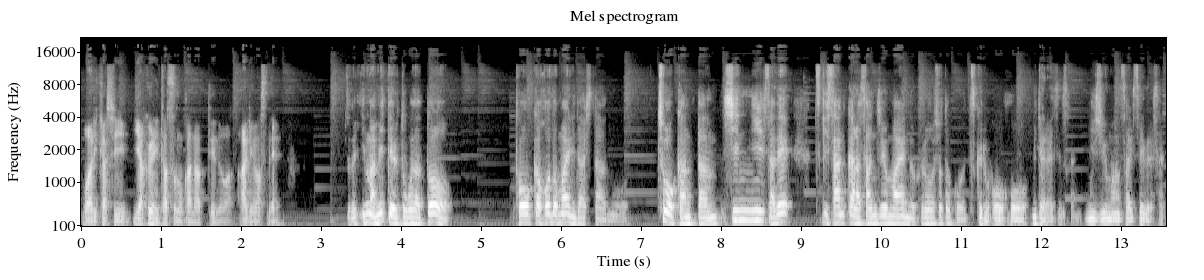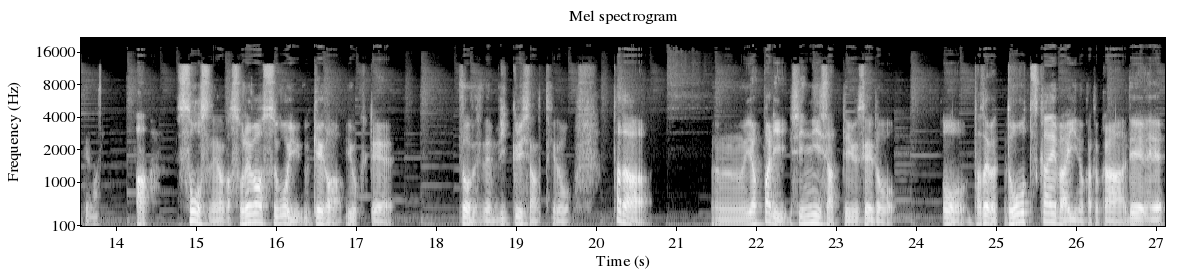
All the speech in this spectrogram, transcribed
割かし役に立つのかなっていうのはありますね。ちょっと今見てるところだと、10日ほど前に出したあの、超簡単、新 NISA で月3から30万円の不労所得を作る方法みたいなやつですかね。20万再生ぐらいされてます。そうですね。なんかそれはすごい受けが良くて、そうですね。びっくりしたんですけど、ただ、うーん、やっぱり新 NISA っていう制度を、例えばどう使えばいいのかとか、で、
